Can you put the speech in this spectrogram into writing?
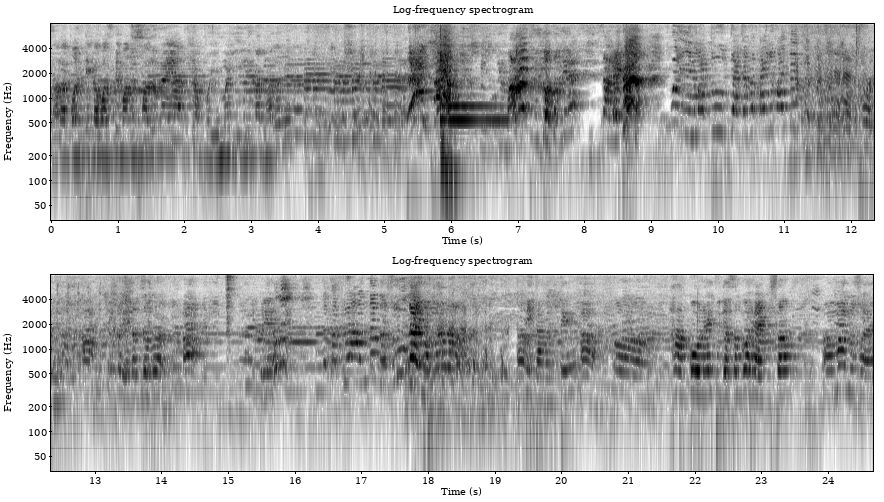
साला मरते का वाचते माणूस मालूम नाही यार. बहिमा इले का? झालं तुझ्या संग हँडसम माणूस आहे.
